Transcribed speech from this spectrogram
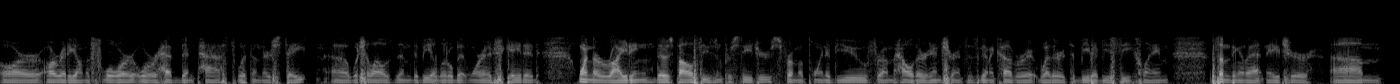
are already on the floor or have been passed within their state, uh, which allows them to be a little bit more educated when they're writing those policies and procedures from a point of view from how their insurance is going to cover it, whether it's a BWC claim, something of that nature. Um,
